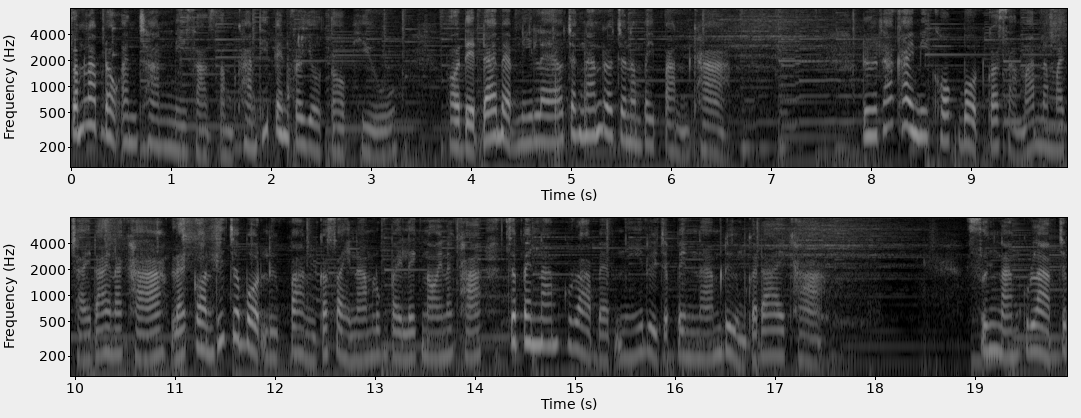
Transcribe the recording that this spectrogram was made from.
สำหรับดอกอัญชันมีสารสำคัญที่เป็นประโยชน์ต่อผิว พอเด็ดได้แบบนี้แล้ว จากนั้นเราจะนำไปปั่นค่ะ หรือถ้าใครมีโคกบดก็สามารถนำมาใช้ได้นะคะ และก่อนที่จะบดหรือปั่นก็ใส่น้ำลงไปเล็กน้อยนะคะ จะเป็นน้ำกุหลาบแบบนี้หรือจะเป็นน้ำดื่มก็ได้ค่ะ ซึ่งน้ำกุหลาบจะ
